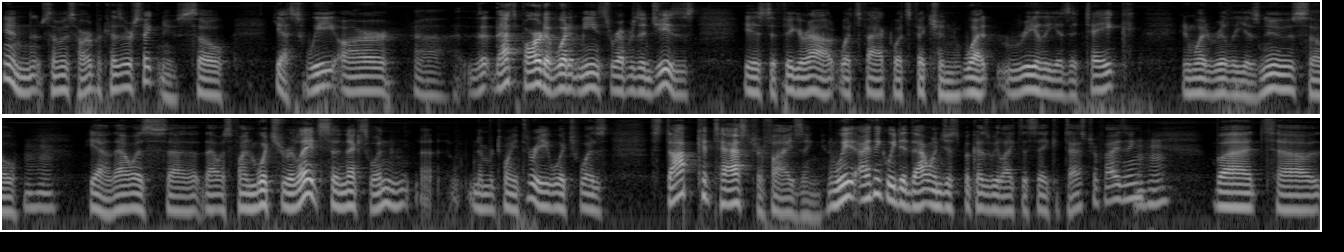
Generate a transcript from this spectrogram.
And some of it's hard because there's fake news. So, yes, we are. Uh, th- that's part of what it means to represent Jesus, is to figure out what's fact, what's fiction, what really is a take, and what really is news. So, yeah, that was uh, that was fun. Which relates to the next one, uh, number twenty three, which was stop catastrophizing. And we, I think we did that one just because we like to say catastrophizing, but. Uh,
